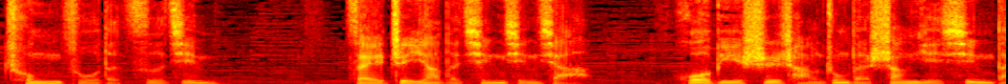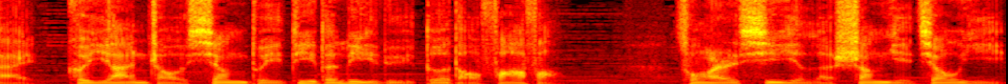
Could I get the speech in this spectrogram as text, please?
充足的资金。在这样的情形下，货币市场中的商业信贷可以按照相对低的利率得到发放，从而吸引了商业交易，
